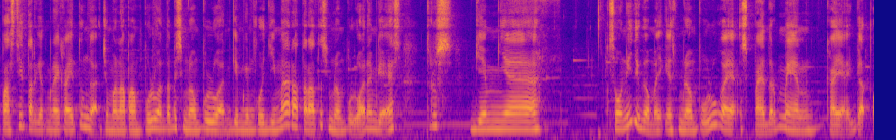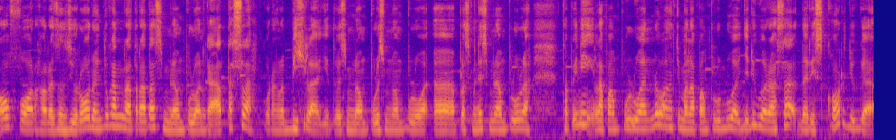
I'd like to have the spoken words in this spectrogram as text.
pasti target mereka itu nggak cuma 80-an tapi 90-an. Game-game Kojima rata-rata 90-an MGS. Terus gamenya Sony juga banyak yang 90 kayak Spider-Man, kayak God of War, Horizon Zero Dawn itu kan rata-rata 90-an ke atas lah, kurang lebih lah gitu, 90 90 uh, plus minus 90 lah. Tapi ini 80-an doang, cuma 82. Jadi gua rasa dari skor juga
